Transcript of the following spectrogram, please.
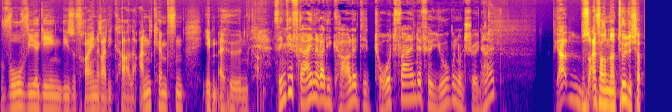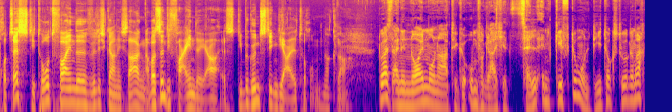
wo wir gegen diese freien Radikale ankämpfen, eben erhöhen kann. Sind die freien Radikale die Todfeinde für Jugend und Schönheit? Ja, das ist einfach ein natürlicher Prozess. Die Todfeinde will ich gar nicht sagen. Aber es sind die Feinde, ja. Es, die begünstigen die Alterung, na klar. Du hast eine neunmonatige umfangreiche Zellentgiftung und Detox-Tour gemacht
